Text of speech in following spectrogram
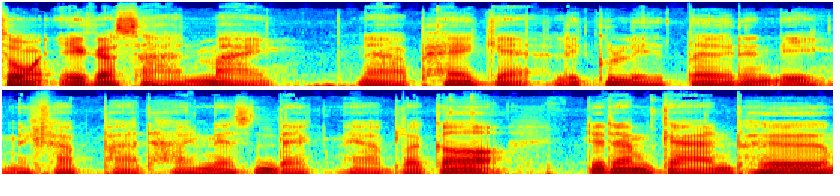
ส่งเอกสารใหม่นะครับให้แก่ regulator นั่นเองนะครับผ่านทาง NASDAQ นะครับแล้วก็ได้ทำการเพิ่ม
